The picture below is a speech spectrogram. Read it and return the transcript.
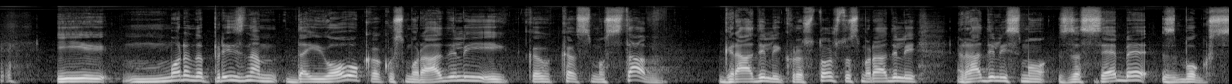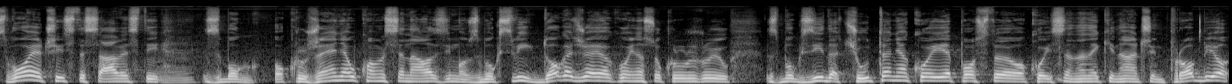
Mhm. I moram da priznam da i ovo kako smo radili i kako smo stav gradili kroz to što smo radili, radili smo za sebe zbog svoje čiste savesti, zbog okruženja u kome se nalazimo, zbog svih događaja koji nas okružuju, zbog zida čutanja koji je postojao, koji se na neki način probio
